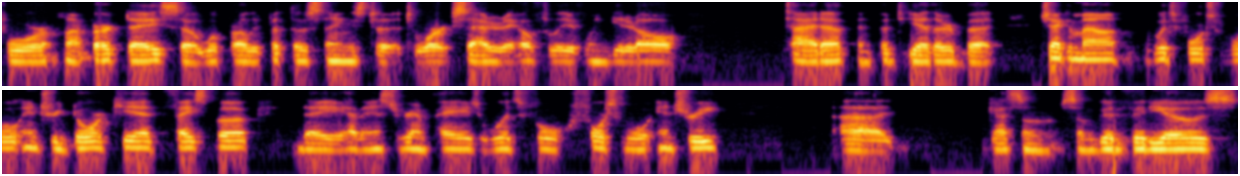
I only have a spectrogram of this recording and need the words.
for my birthday so we'll probably put those things to, to work Saturday hopefully if we can get it all tied up and put together but check them out. Woods Forcible Entry Door Kit, Facebook. They have an Instagram page, Woods Forcible Entry. Uh, got some some good videos.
